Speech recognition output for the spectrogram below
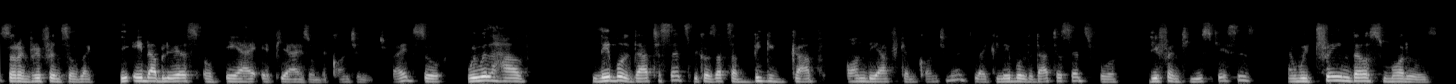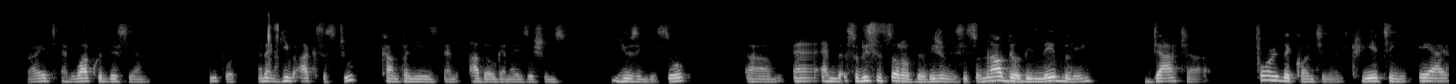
sort of reference of like the AWS of AI APIs on the continent, right? So we will have labeled data sets because that's a big gap on the African continent, like labeled data sets for different use cases. And we train those models, right, and work with these young people and then give access to companies and other organizations using this. So, um, and, and, so this is sort of the vision see. So now they'll be labeling data for the continent, creating AI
